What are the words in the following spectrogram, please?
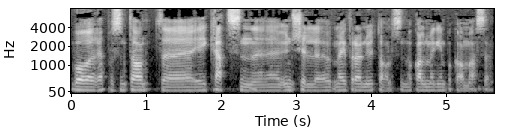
vår representant eh, i kretsen, uh, unnskylde meg for den uttalelsen og kalle meg inn på kammerset.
